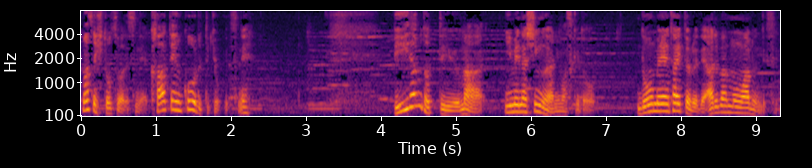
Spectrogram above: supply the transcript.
まず一つはですね、カーテンコールって曲ですね。B ラウドっていう、まあ、有名なシングルありますけど、同名タイトルでアルバムもあるんですよ。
